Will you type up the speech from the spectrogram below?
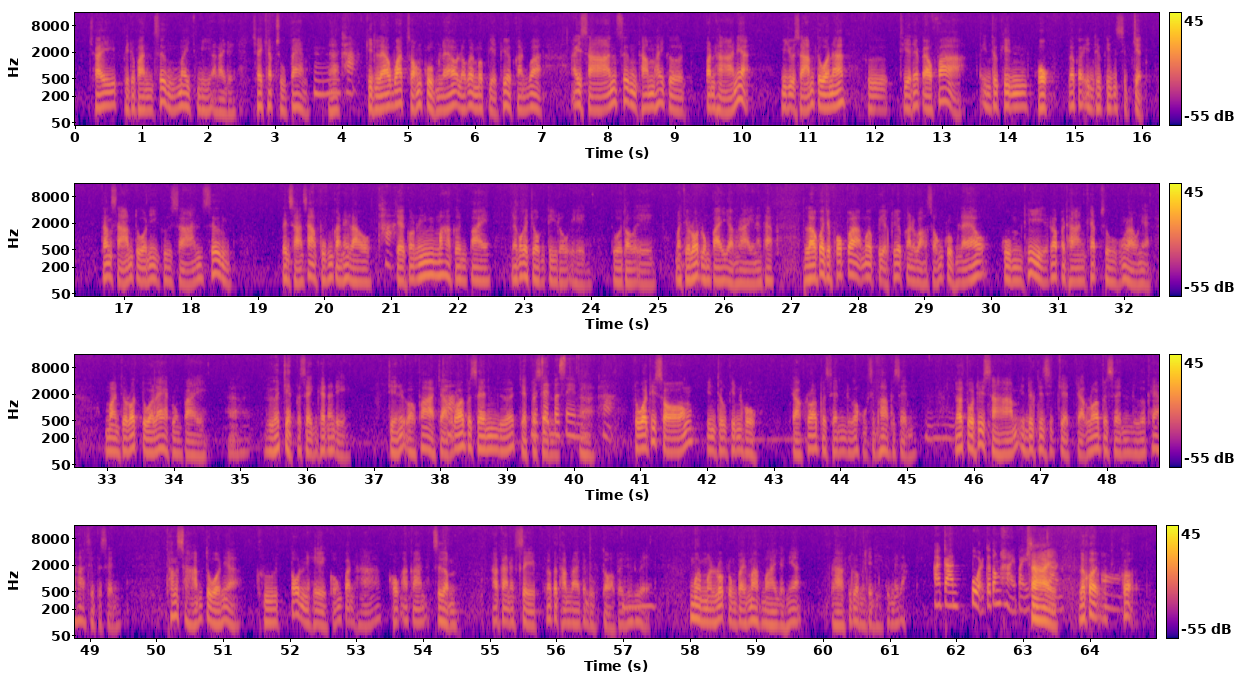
ใช้ผลิตภัณฑ์ซึ่งไม่มีอะไรเลย ใช้แคปซูลแป้งอืมนะค่ะกินแล้ววัด 2 กลุ่มแล้ว เราก็มาเปรียบเทียบกันว่า ไอสารซึ่งทำให้เกิดปัญหาเนี่ยมีอยู่ 3 ตัวนะ คือ TNF อ l p h a อินเทอร์คิน 6 แล้วก็อินเทอร์คิน 17 ทั้ง 3 ตัวนี่คือสารซึ่งเป็นสารสร้างภูมิคุ้มกันให้เราค่ะแต่กรณีนี้มากเกินไป แล้วมันก็โจมตีเราเอง ตัวเราเอง มันจะลดลงไปอย่างไรนะครับ เราก็จะพบว่าเมื่อเปรียบเทียบกันระหว่าง 2 กลุ่มแล้ว กลุ่มที่รับประทานแคปซูลของเราเนี่ยมันจะลดตัวแรกลงไปอ่าเหลือ 7%แค่นั้นเองเทียนออกผ้าจากค่ะ100%เหลือ 7%เหลือเจ็ดเปอร์เซ็นต์อ่าค่ะตัวที่ 2 อินเทอร์คิน 6 จาก 100%เหลือ 65%แล้วตัวที่ 3 อินเทอร์คิน 17 จาก 100%เหลือแค่ 50%ทั้ง 3 ตัวเนี่ยคือต้นเหตุของปัญหาของอาการเสื่อม อาการอักเสบแล้วก็ทำลายกระดูกต่อไปเรื่อยๆเมื่อมันลดลงไปมากมายอย่างเนี้ย ปลาคิดว่ามันจะดีขึ้นไหมล่ะ อาการปวดก็ต้องหายไปใช่ไหใช่มอาจารย์ แล้วก็อ๋อ ก็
